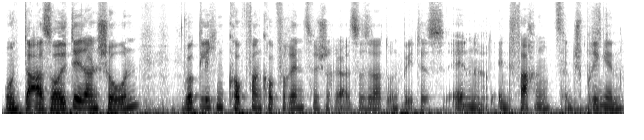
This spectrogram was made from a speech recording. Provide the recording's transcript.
Und da sollte dann schon wirklich ein Kopf-an-Kopf-Rennen zwischen Real Sociedad und Betis en, ja. entfachen, entspringen.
